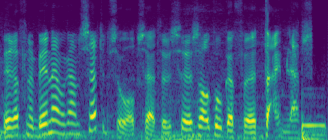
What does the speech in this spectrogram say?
weer even naar binnen en we gaan de setup zo opzetten. Dus eh, zal ik ook even timelapse.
